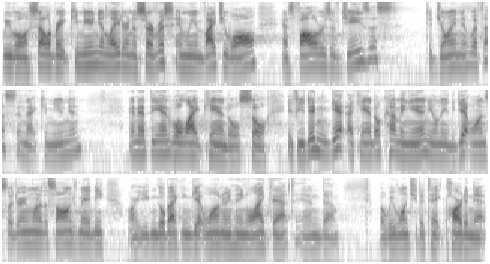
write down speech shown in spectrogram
We will celebrate communion later in the service, and we invite you all, as followers of Jesus, to join with us in that communion. And at the end, we'll light candles. So if you didn't get a candle coming in, you'll need to get one. So during one of the songs, maybe, or you can go back and get one or anything like that. And um, but we want you to take part in that.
